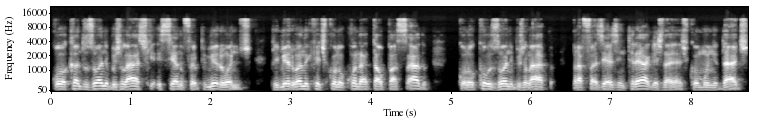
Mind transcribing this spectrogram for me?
colocando os ônibus lá. Acho que esse ano foi o primeiro ônibus, primeiro ano que a gente colocou Natal passado, colocou os ônibus lá para fazer as entregas nas né, comunidades.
